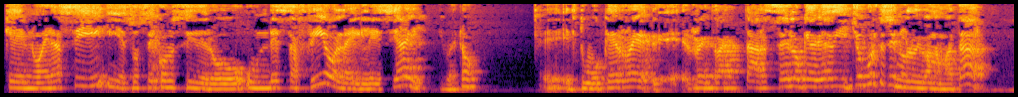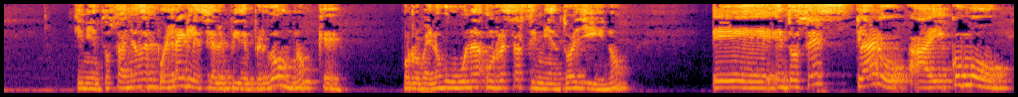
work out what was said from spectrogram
que no era así y eso se consideró un desafío a la iglesia y, bueno, eh, él tuvo que retractarse de lo que había dicho porque si no lo iban a matar. 500 años después la iglesia le pide perdón, ¿no? Que por lo menos hubo un resarcimiento allí, ¿no? Eh, entonces, claro, hay como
